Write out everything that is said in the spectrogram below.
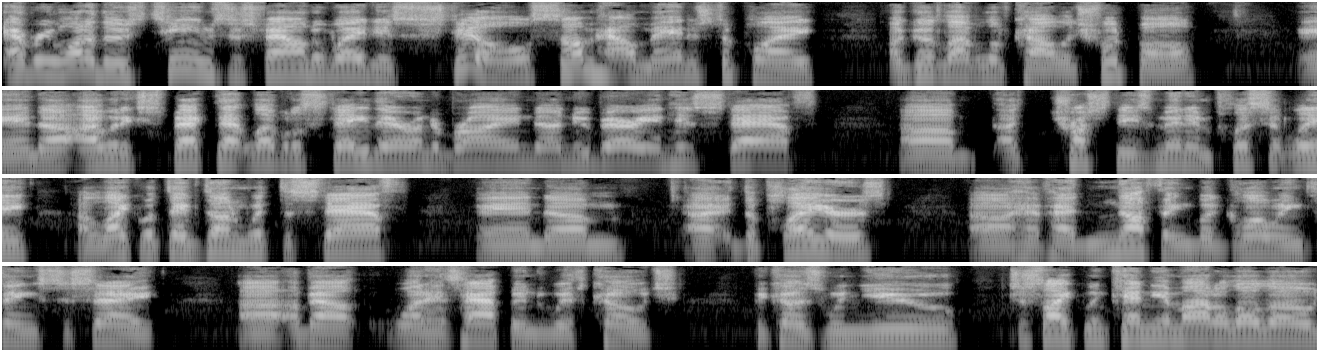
every one of those teams has found a way to still somehow manage to play a good level of college football. And uh, I would expect that level to stay there under Brian uh, Newberry and his staff. Um, I trust these men implicitly. I like what they've done with the staff. And, um, uh, the players uh, have had nothing but glowing things to say uh, about what has happened with Coach. Because when you, just like when Ken Niumatalolo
